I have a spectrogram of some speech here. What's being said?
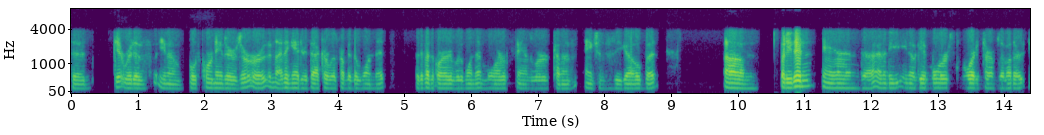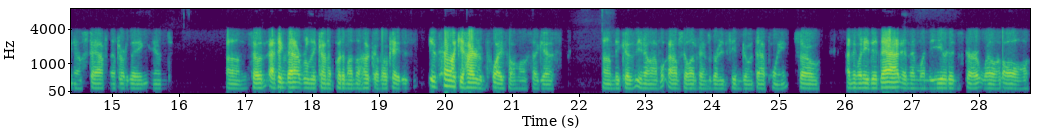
to get rid of you know both coordinators, or, or and I think Andrew Thacker was probably the one that the defensive coordinator was the one that more fans were kind of anxious to see go, but um, but he didn't, and uh, and then he you know gave more support in terms of other you know staff and that sort of thing, and um, so I think that really kind of put him on the hook of okay, this it's kind of like you hired him twice almost, I guess, um, because you know obviously a lot of fans were ready to see him go at that point. So I think when he did that, and then when the year didn't start well at all,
